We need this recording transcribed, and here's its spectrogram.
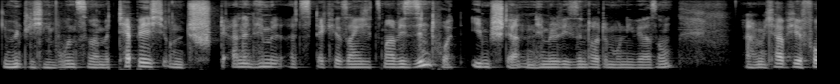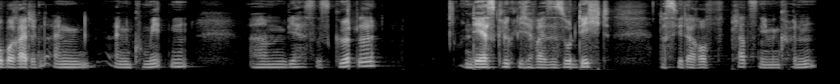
gemütlichen Wohnzimmer mit Teppich und Sternenhimmel als Decke, sage ich jetzt mal. Wir sind heute im Sternenhimmel, wir sind heute im Universum. Ähm, ich habe hier vorbereitet einen, einen Kometen, ähm, wie heißt es, Gürtel. Und der ist glücklicherweise so dicht, dass wir darauf Platz nehmen können.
